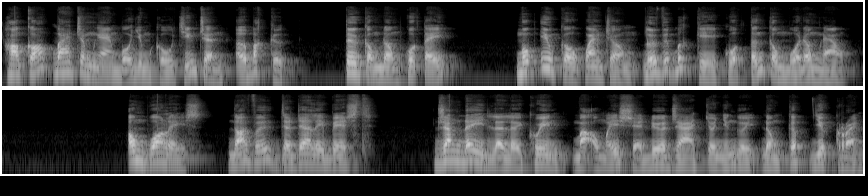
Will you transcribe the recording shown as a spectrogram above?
Họ có 300.000 bộ dụng cụ chiến tranh ở Bắc Cực, từ cộng đồng quốc tế, một yêu cầu quan trọng đối với bất kỳ cuộc tấn công mùa đông nào. Ông Wallace nói với The Daily Beast rằng đây là lời khuyên mà ông ấy sẽ đưa ra cho những người đồng cấp Ukraine.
